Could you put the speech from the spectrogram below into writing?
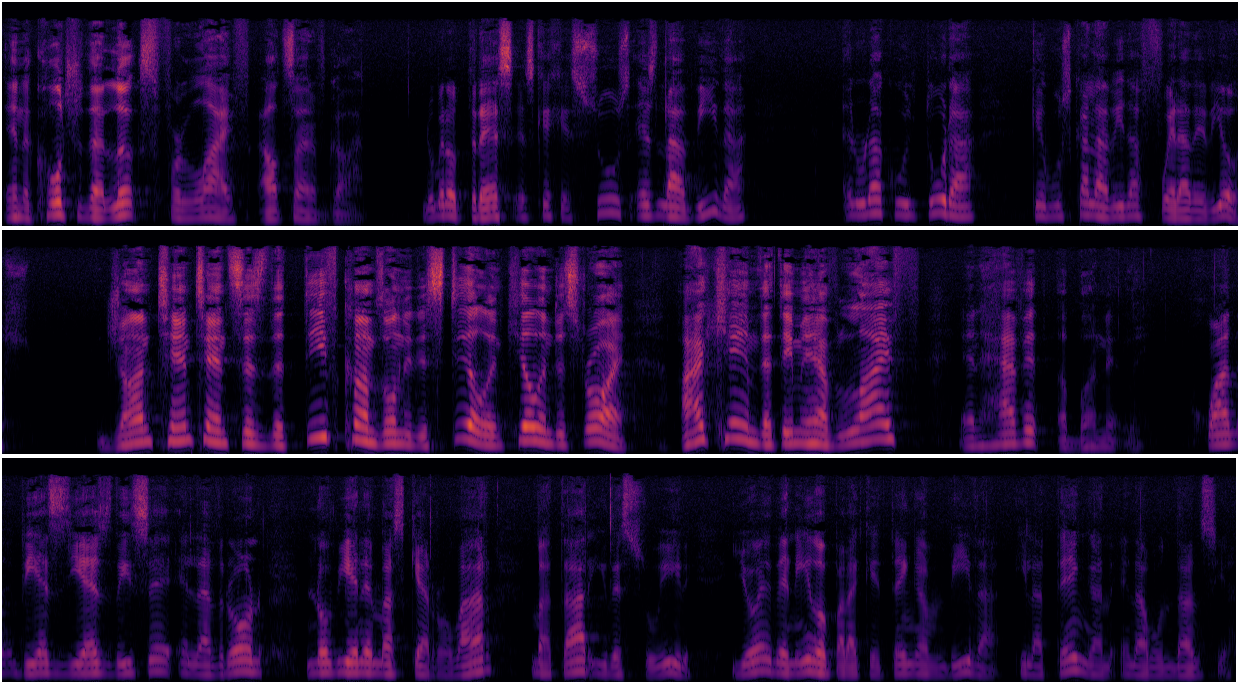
in a culture that looks for life outside of God. Número tres es que Jesús es la vida en una cultura que busca la vida fuera de Dios. John 10:10 says the thief comes only to steal and kill and destroy. I came that they may have life and have it abundantly. Juan 10:10 dice, el ladrón no viene más que a robar, matar y destruir. Yo he venido para que tengan vida y la tengan en abundancia.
